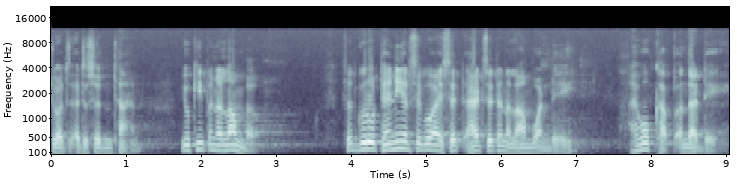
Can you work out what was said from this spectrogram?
to at, at a certain time, you keep an alarm bell. Sadhguru, ten years ago I set… I had set an alarm one day, I woke up on that day.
